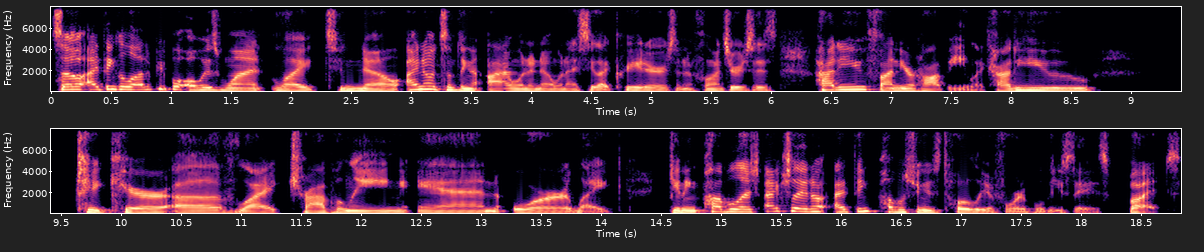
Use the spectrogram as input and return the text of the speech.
So I think a lot of people always want like to know. I know it's something that I want to know when I see like creators and influencers is how do you fund your hobby? Like how do you take care of like traveling and or like getting published. Actually, I don't I think publishing is totally affordable these days. But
